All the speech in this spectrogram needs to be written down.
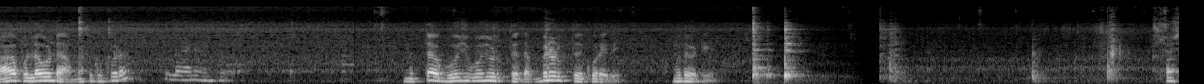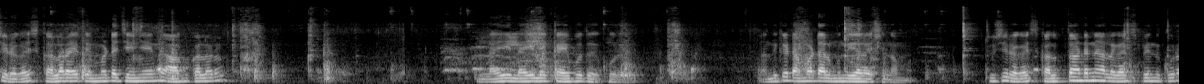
బాగా పుల్లగా ఉంటుంది అమ్మ సుక్క కూర ఇలాగనే ఉంటుంది. మెత్తగా గూజు గూజు ఉడుకుతుంది దబ్బని ఉడుకుతుంది కూర ఇది. మూత పెట్టి. చూసిరా గైస్ కలర్ అయితే ఎమ్మటే చేంజ్ అయింది. ఆకు కలరు లై లై లెక్క అయిపోతుంది కూర అందుకే టమాటాలు ముందు ఇలా వేసిందమ్మ. చూసిరా గైస్ కలుపుతా అంటేనే అలా కలిసిపోయింది కూర.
